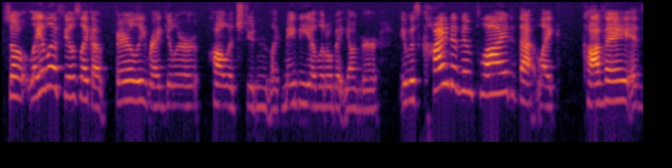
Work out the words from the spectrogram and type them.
So Layla feels like a fairly regular college student, like maybe a little bit younger. It was kind of implied that like Kaveh is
